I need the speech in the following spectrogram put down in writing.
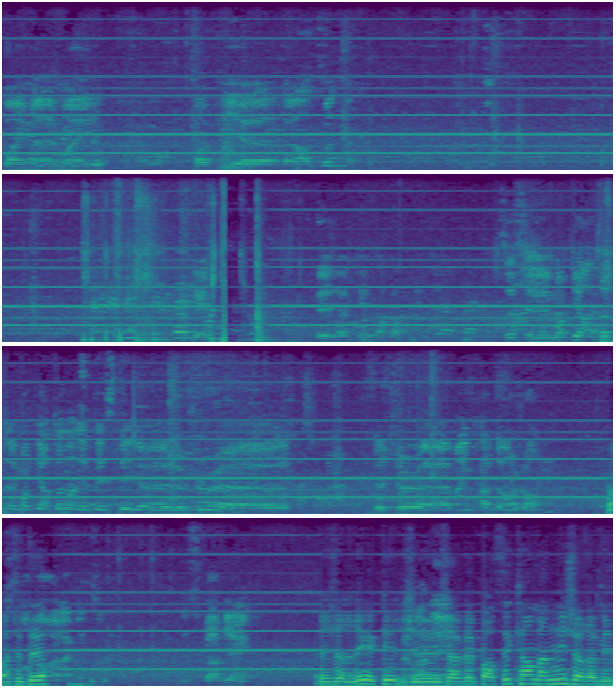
Moi, euh, moi, euh, moi puis euh, Antoine. C'est ok, d'accord. Ça c'est moi puis Antoine, moi on a testé le, le jeu, euh, le jeu euh, Minecraft Donjon. Comment c'était? C'est super bien. Euh, Je l'ai, ok. J'avais pensé quand m'amener j'aurais mes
